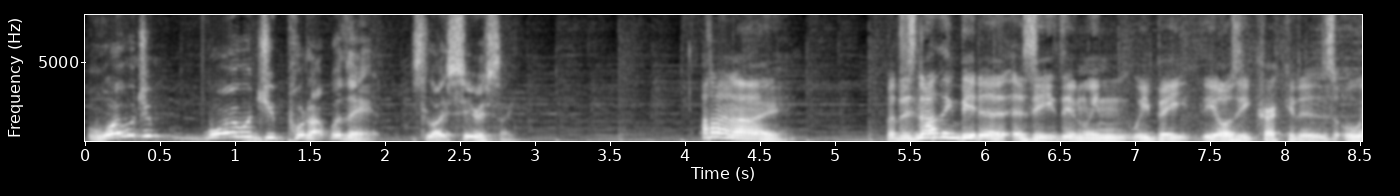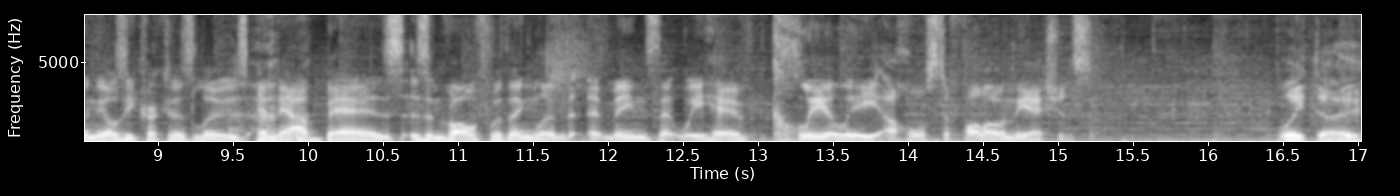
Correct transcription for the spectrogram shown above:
why would you? Why would you put up with that? It's like seriously. I don't know. But there's nothing better as than when we beat the Aussie cricketers or when the Aussie cricketers lose. And now Baz is involved with England. It means that we have clearly a horse to follow in the Ashes. We do,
